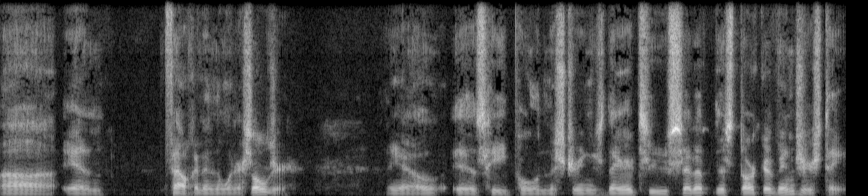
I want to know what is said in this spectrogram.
uh, in Falcon and the Winter Soldier. You know, is he pulling the strings there to set up this Dark Avengers team?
